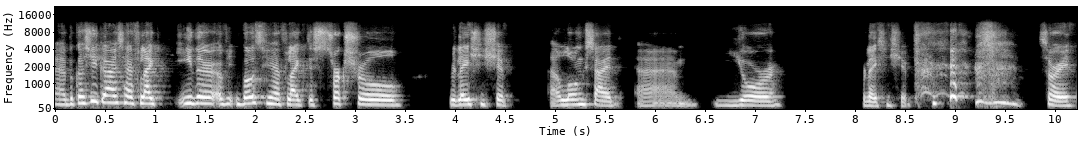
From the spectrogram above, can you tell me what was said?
Uh, because you guys have like either of both of you have like the structural relationship alongside um, your relationship. Sorry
